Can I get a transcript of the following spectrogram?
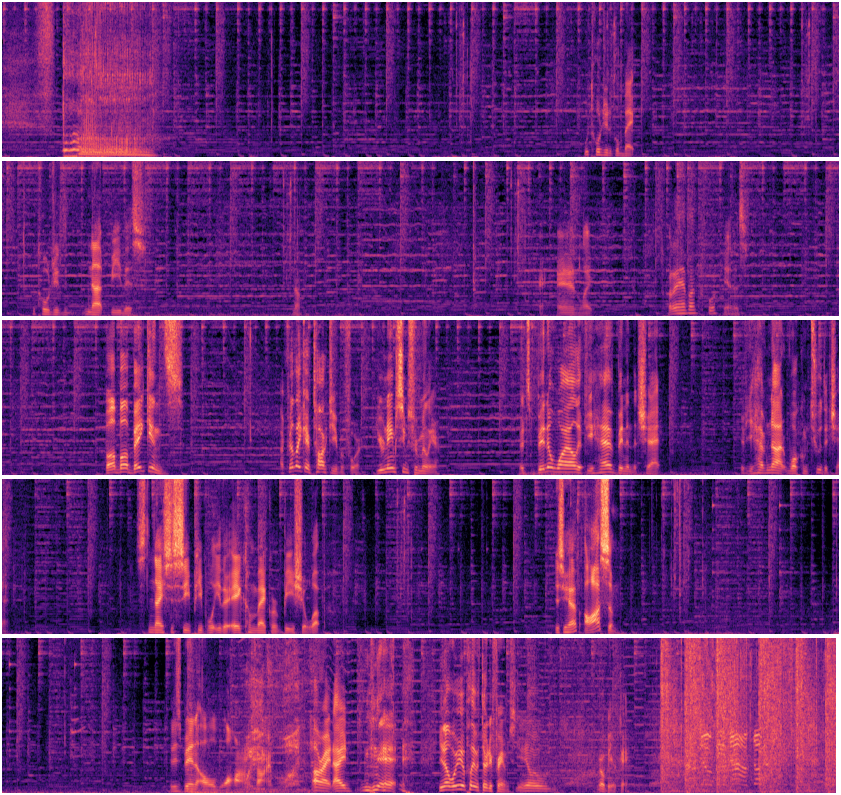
Who told you to go back? Who told you to not be this? No. And like, what did I have on before? Yeah, this. Bubba Bacons. I feel like I've talked to you before. Your name seems familiar. It's been a while if you have been in the chat. If you have not, welcome to the chat. It's nice to see people either A come back or B show up. Yes, you have? Awesome. It has been a long time. Alright, I... You know, we're gonna play with 30 frames. You know, we'll be okay.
